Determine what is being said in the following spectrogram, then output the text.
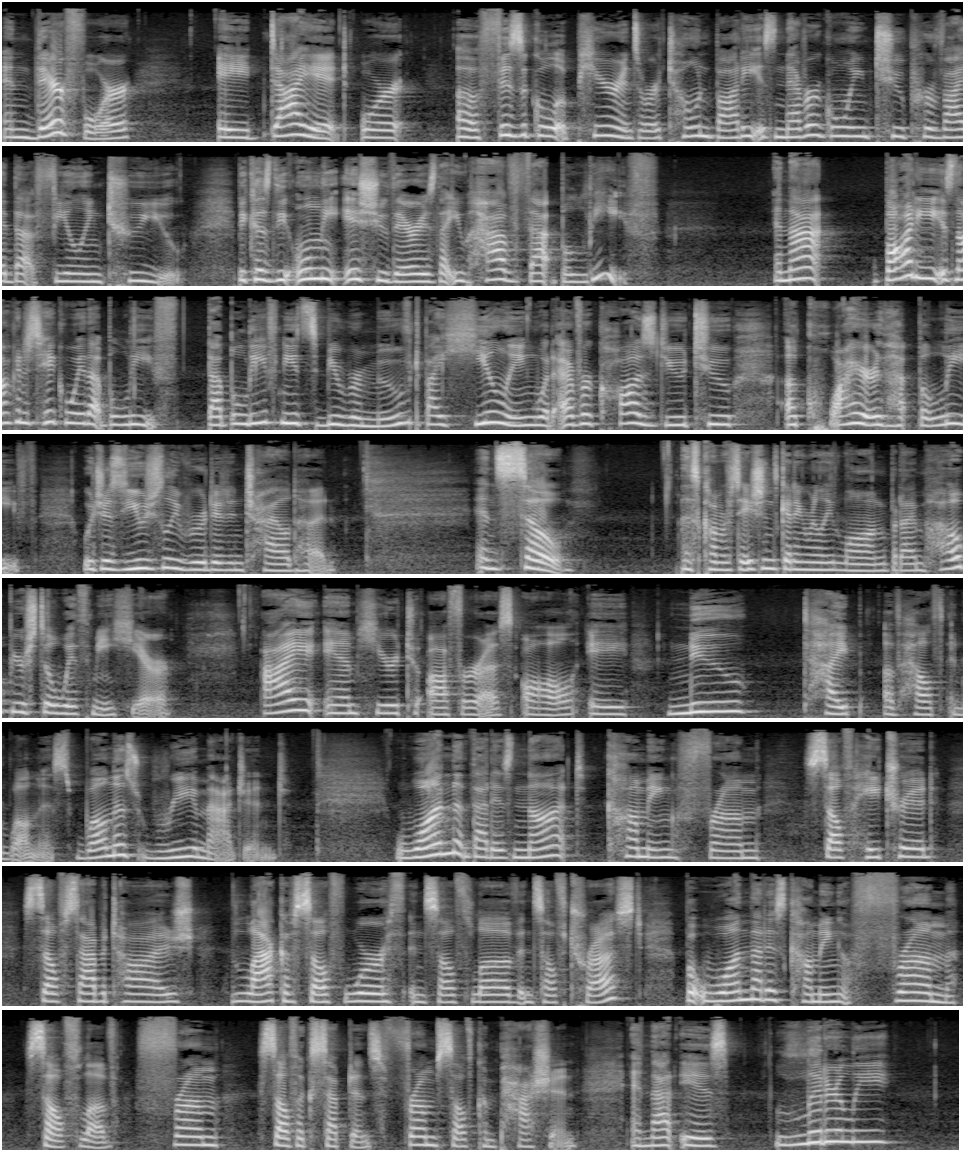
And therefore, a diet or a physical appearance or a toned body is never going to provide that feeling to you because the only issue there is that you have that belief. And that body is not going to take away that belief. That belief needs to be removed by healing whatever caused you to acquire that belief which is usually rooted in childhood. And so, this conversation is getting really long, but I hope you're still with me here. I am here to offer us all a new type of health and wellness, wellness reimagined. One that is not coming from self hatred, self sabotage, lack of self worth and self love and self trust, but one that is coming from self love, from self acceptance, from self compassion. And that is literally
